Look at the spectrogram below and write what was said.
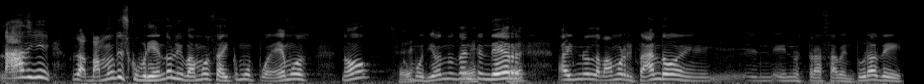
Nadie. O sea, vamos descubriéndolo y vamos ahí como podemos, ¿no? Sí, Como Dios nos da a entender, sí. ahí nos la vamos rifando en, en- en nuestras aventuras de,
